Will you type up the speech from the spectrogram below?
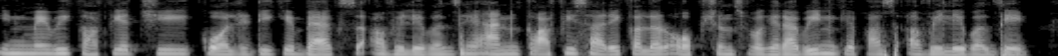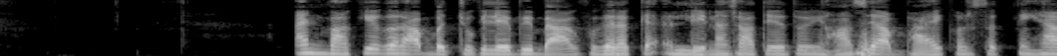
इनमें भी काफ़ी अच्छी क्वालिटी के बैग्स अवेलेबल थे एंड काफ़ी सारे कलर ऑप्शंस वगैरह भी इनके पास अवेलेबल थे। एंड बाकी अगर आप बच्चों के लिए भी बैग वगैरह लेना चाहते हैं तो यहाँ से आप बाय कर सकते हैं।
